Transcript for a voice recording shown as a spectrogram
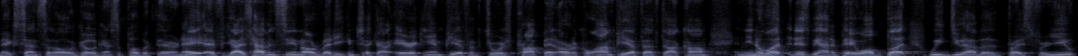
makes sense that I'll go against the public there. And hey, if you guys haven't seen it already, you can check out Eric and PFF George prop bet article on pff.com. And you know what? It is behind a paywall, but we do have a price for you.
